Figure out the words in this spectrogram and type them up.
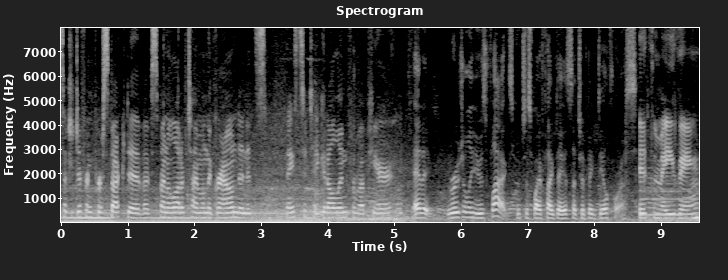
such a different perspective. I've spent a lot of time on the ground and it's nice to take it all in from up here. And it originally used flags, which is why Flag Day is such a big deal for us. It's amazing.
